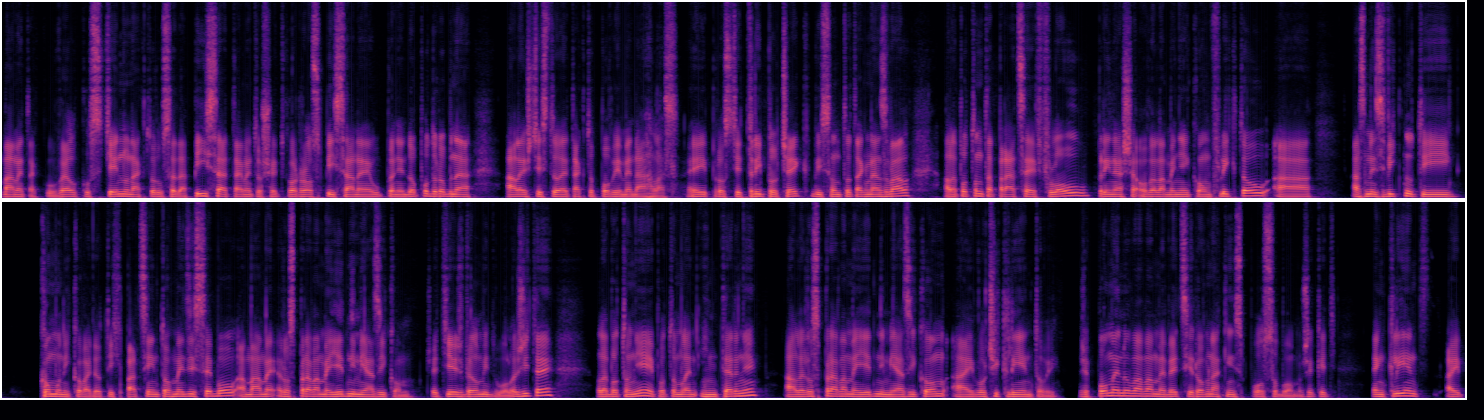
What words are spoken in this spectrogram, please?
Máme takú veľkú stenu, na ktorú sa dá písať, tam je to všetko rozpísané úplne dopodrobná, ale ešte si to aj takto povieme nahlas. Hej, proste triple check by som to tak nazval, ale potom tá práca je flow, prináša oveľa menej konfliktov a, a sme zvyknutí komunikovať o tých pacientoch medzi sebou a máme, rozprávame jedným jazykom, čo je tiež veľmi dôležité, lebo to nie je potom len interne, ale rozprávame jedným jazykom aj voči klientovi. Že pomenúvame veci rovnakým spôsobom, že keď ten klient aj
